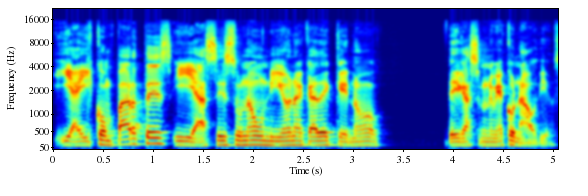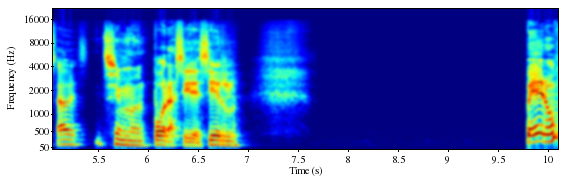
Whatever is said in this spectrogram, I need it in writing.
y ahí compartes y haces una unión acá de que no, de gastronomía con audio, ¿sabes? Sí, Por así decirlo. Pero,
